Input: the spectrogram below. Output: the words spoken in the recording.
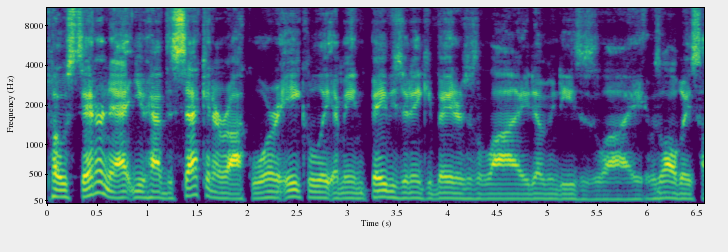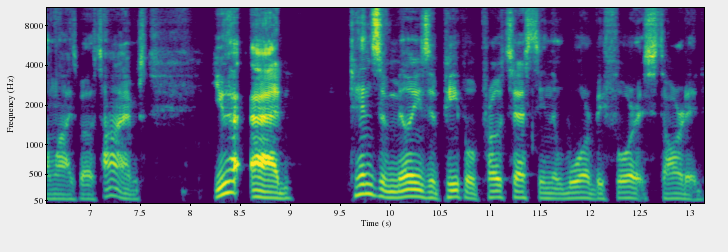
Post internet, you have the second Iraq War. Equally, I mean, babies in incubators is a lie, WMDs is a lie. It was all based on lies both times. You had tens of millions of people protesting the war before it started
